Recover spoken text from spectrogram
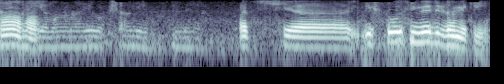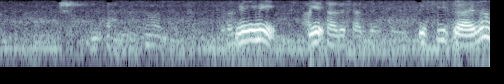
हाँ, हाँ। अच्छा इसको सीमेट धर्म की। नहीं नहीं ये इसी का है ना?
